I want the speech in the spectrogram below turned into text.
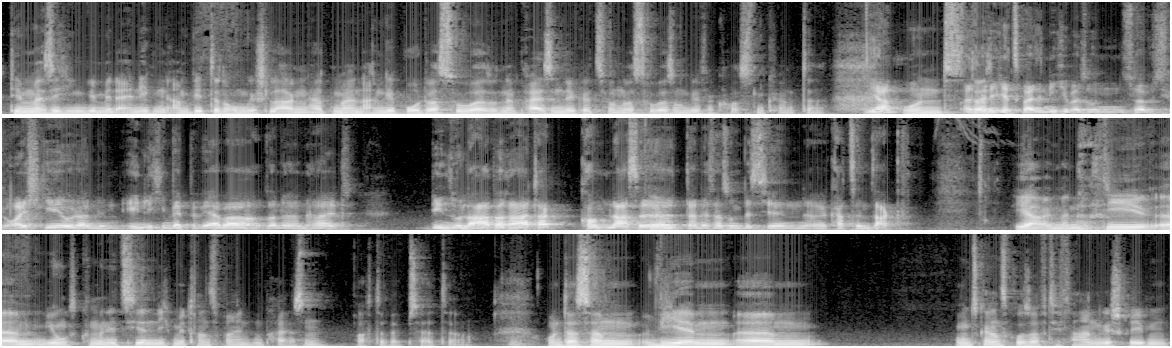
indem man sich irgendwie mit einigen Anbietern rumgeschlagen hat, mal ein Angebot, was sowas, eine Preisindikation, was sowas ungefähr kosten könnte. Ja. Und also wenn ich jetzt quasi nicht über so einen Service wie euch gehe oder einen ähnlichen Wettbewerber, sondern halt den Solarberater kommen lasse, ja. dann ist das so ein bisschen äh, Katze im Sack. Ja, ich meine, die ähm, Jungs kommunizieren nicht mit transparenten Preisen auf der Webseite. Und das haben wir im ähm, uns ganz groß auf die Fahnen geschrieben,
